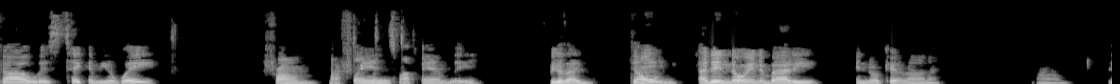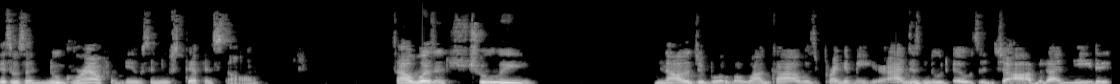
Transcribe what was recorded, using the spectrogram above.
God was taking me away from my friends, my family, because I don't, I didn't know anybody in North Carolina. Um, this was a new ground for me. It was a new stepping stone. So I wasn't truly knowledgeable about why God was bringing me here. I just knew it was a job that I needed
